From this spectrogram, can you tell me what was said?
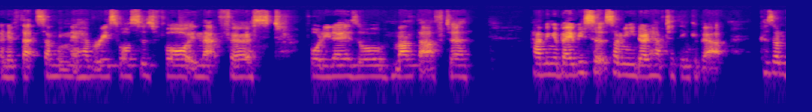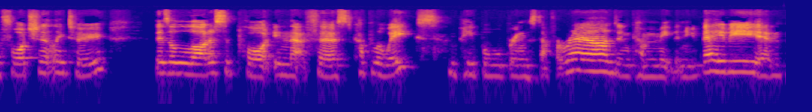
And if that's something they have resources for in that first 40 days or month after having a baby so it's something you don't have to think about. Because unfortunately too there's a lot of support in that first couple of weeks and people will bring stuff around and come meet the new baby and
